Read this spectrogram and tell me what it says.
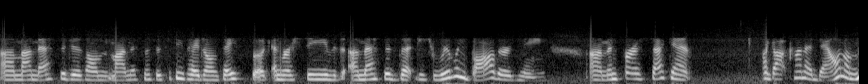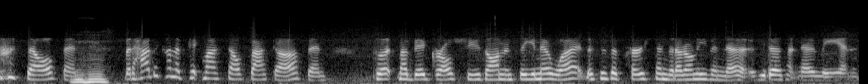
um, my messages on my Miss Mississippi page on Facebook and received a message that just really bothered me. Um, and for a second, I got kind of down on myself, and mm-hmm. but I had to kind of pick myself back up and put my big girl shoes on and say, you know what, this is a person that I don't even know who doesn't know me, and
